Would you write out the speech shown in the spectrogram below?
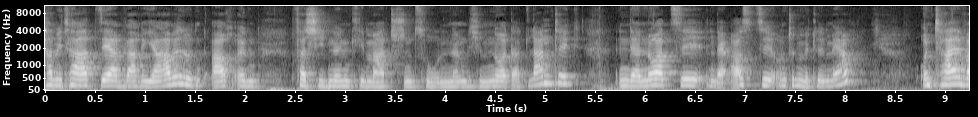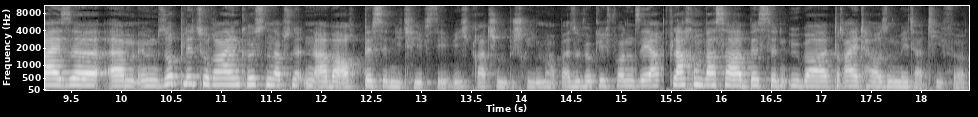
Habitat sehr variabel und auch in verschiedenen klimatischen Zonen, nämlich im Nordatlantik, in der Nordsee, in der Ostsee und im Mittelmeer. Und teilweise ähm, im sublittoralen Küstenabschnitten, aber auch bis in die Tiefsee, wie ich gerade schon beschrieben habe. Also wirklich von sehr flachem Wasser bis in über 3000 Meter Tiefe.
